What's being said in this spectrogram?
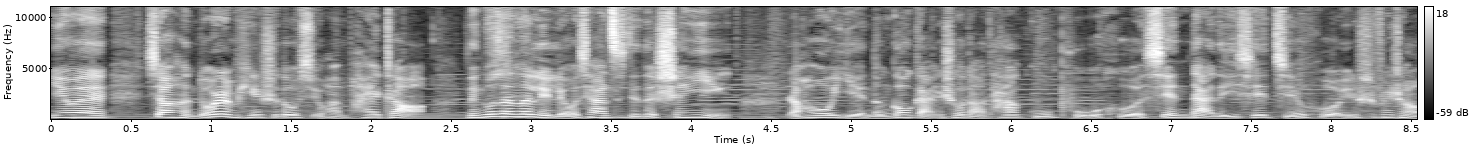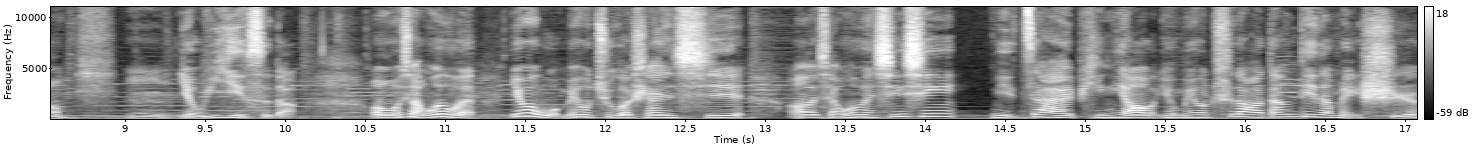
因为像很多人平时都喜欢拍照，能够在那里留下自己的身影，然后也能够感受到它古朴和现代的一些结合，也是非常嗯有意思的。嗯，我想问问，因为我没有去过山西，呃，想问问星星，你在平遥有没有吃到当地的美食？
